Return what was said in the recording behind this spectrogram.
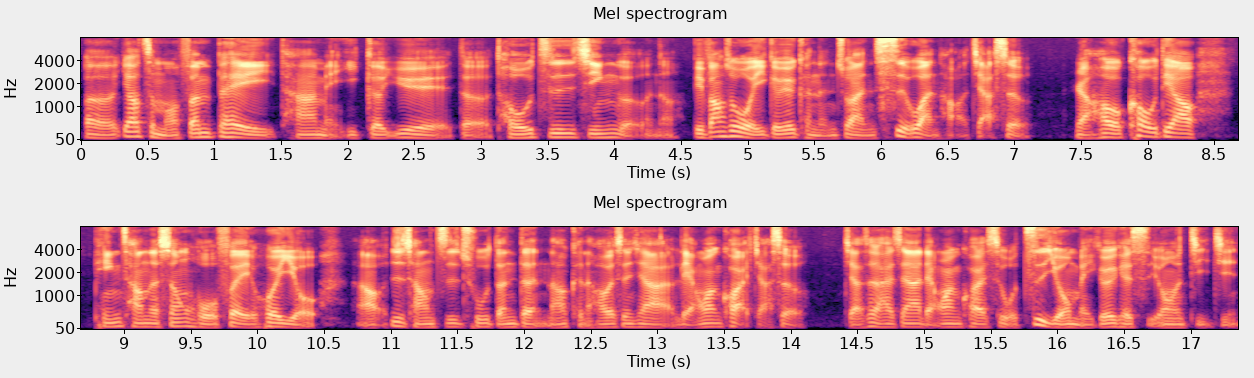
呃要怎么分配他每一个月的投资金额呢？比方说，我一个月可能赚四万，好假设，然后扣掉。平常的生活费会有啊，日常支出等等，然后可能还会剩下两万块。假设假设还剩下两万块是我自由每个月可以使用的基金，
